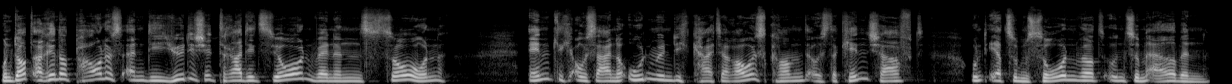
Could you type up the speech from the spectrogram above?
Und dort erinnert Paulus an die jüdische Tradition, wenn ein Sohn endlich aus seiner Unmündigkeit herauskommt, aus der Kindschaft, und er zum Sohn wird und zum Erben.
